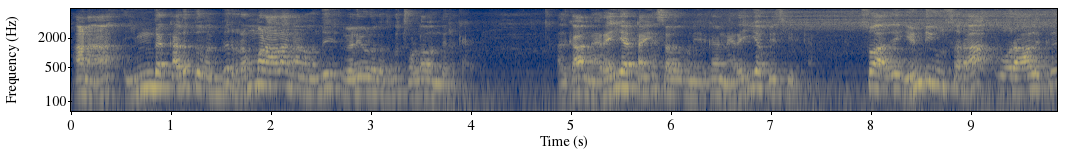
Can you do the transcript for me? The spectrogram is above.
ஆனால் இந்த கருத்து வந்து ரொம்ப நாளாக நான் வந்து வெளி உலகத்துக்கு சொல்ல வந்திருக்கேன். அதுக்காக நிறைய டைம் செலவு பண்ணியிருக்கேன் நிறைய பேசியிருக்கேன். ஸோ அது எண்ட் யூஸராக ஒரு ஆளுக்கு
